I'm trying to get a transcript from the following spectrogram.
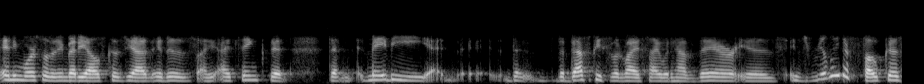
any more so than anybody else because yeah, it is. I, I think that that maybe the the best piece of advice I would have there is is really to focus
